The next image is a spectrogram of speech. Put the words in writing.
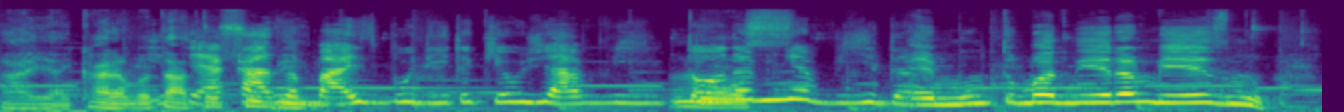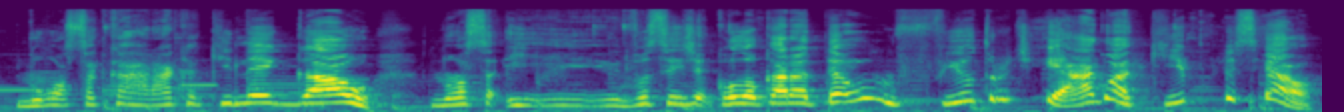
Ai, ai, caramba, tá, Essa é a subindo. casa mais bonita que eu já vi em toda Nossa, a minha vida. É muito maneira mesmo. Nossa, caraca, que legal. Nossa, e, e vocês já colocaram até um filtro de água aqui, policial.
